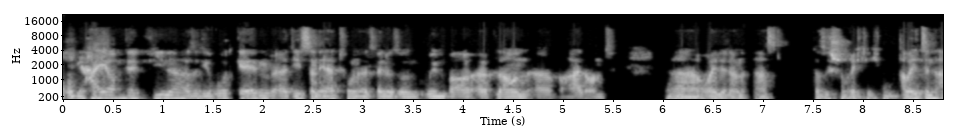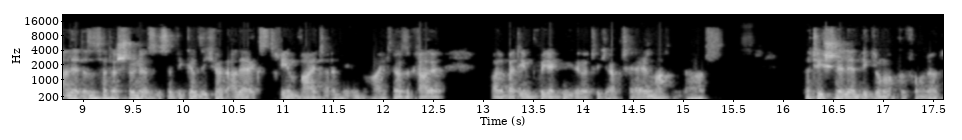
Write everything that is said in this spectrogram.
die Haie und Delfine, also die rot-gelben, äh, die es dann eher tun, als wenn du so einen grün-blauen äh, Wal und äh, Eule dann hast. Das ist schon richtig. Aber jetzt sind alle, das ist halt das Schöne, es entwickeln sich halt alle extrem weiter in dem Bereich. Also gerade, gerade bei den Projekten, die wir natürlich aktuell machen, da ist natürlich schnelle Entwicklung auch gefordert.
